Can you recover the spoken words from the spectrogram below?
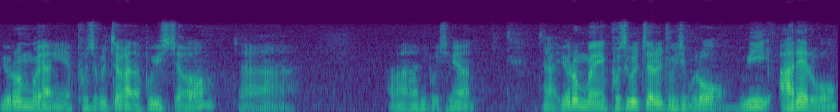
이런 모양의 부수 글자가 하나 보이시죠? 자, 가만히 보시면 자, 이런 모양의 부수 글자를 중심으로 위아래로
